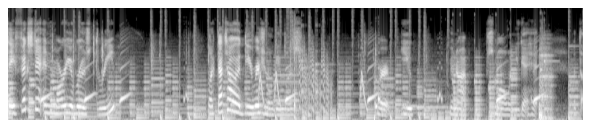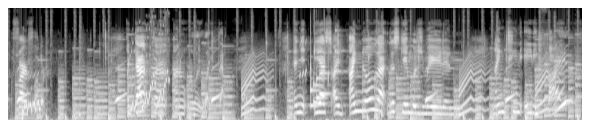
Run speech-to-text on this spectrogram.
they fixed it in Mario Bros. 3. Like, that's how the original game was. Where you, you're not small when you get hit with the fire flower. Like that, that I don't really like that. And yes, I I know that this game was made in 1985.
